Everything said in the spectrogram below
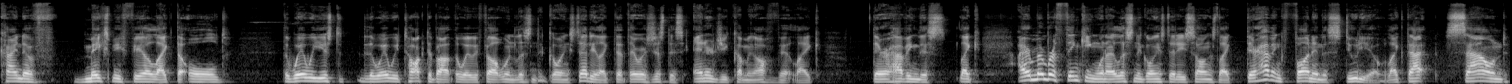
kind of makes me feel like the old, the way we used to, the way we talked about the way we felt when we listened to Going Steady, like that there was just this energy coming off of it, like they're having this like I remember thinking when I listened to Going Steady songs like they're having fun in the studio. Like that sound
